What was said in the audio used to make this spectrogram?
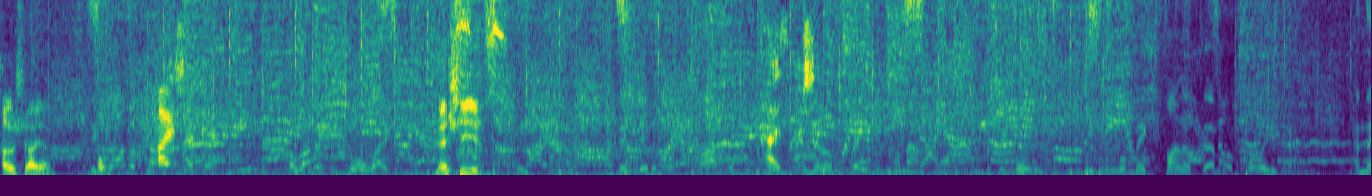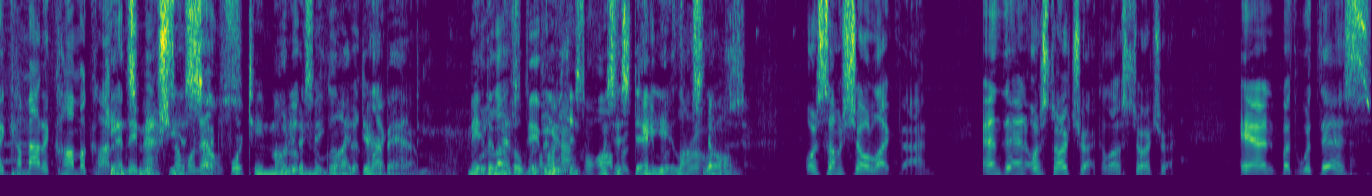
Hallo Shayan. Oh. Hi Shayan. Merci. Lot of people like Messi. sweet, you know, and they live in their closet. Heißt and they're afraid to come out because people will make fun of them or bully them. And they come out at Comic Con King and they meet someone Site else 14 who Monad and a Mig little Live bit like Dare Band. them, May the metal with David you. Was this or Game Danier of Lost Law? Or some show like that. And then, or Star Trek, a lot of Star Trek. And, but with this,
